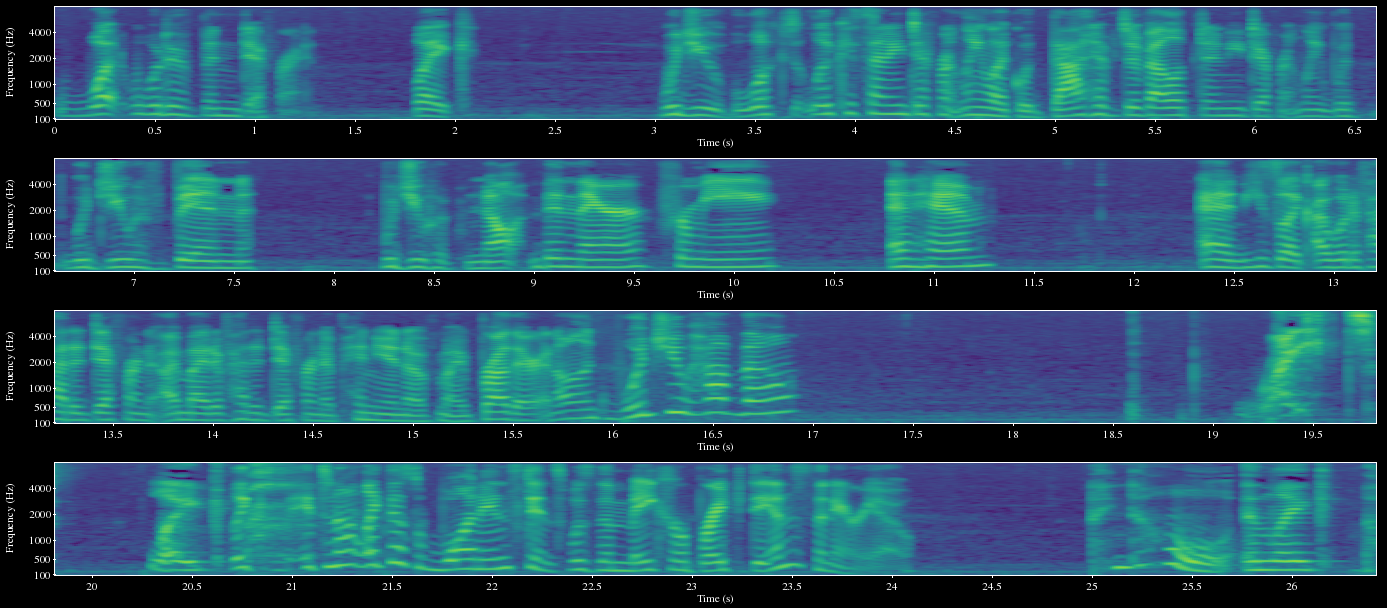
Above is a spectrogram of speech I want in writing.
what would have been different? Like, would you have looked at Lucas any differently? Like, would that have developed any differently? Would would you have been, would you have not been there for me and him? And he's like, I would have had a different, I might have had a different opinion of my brother. And I'm like, would you have though? Right. Like, Like, it's not like this one instance was the make or break Dan scenario. I know, and like, ugh.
